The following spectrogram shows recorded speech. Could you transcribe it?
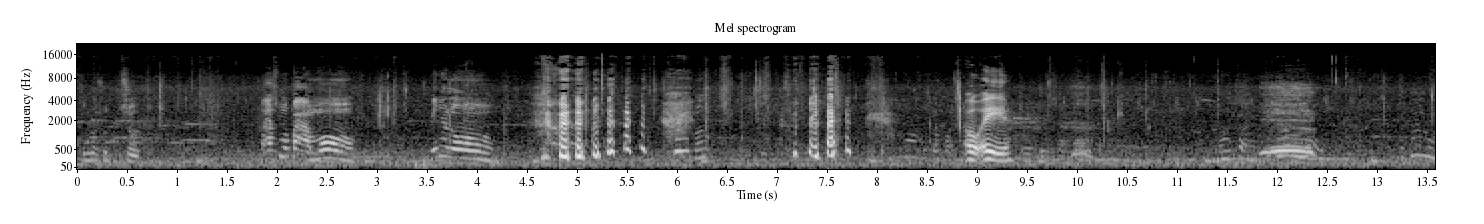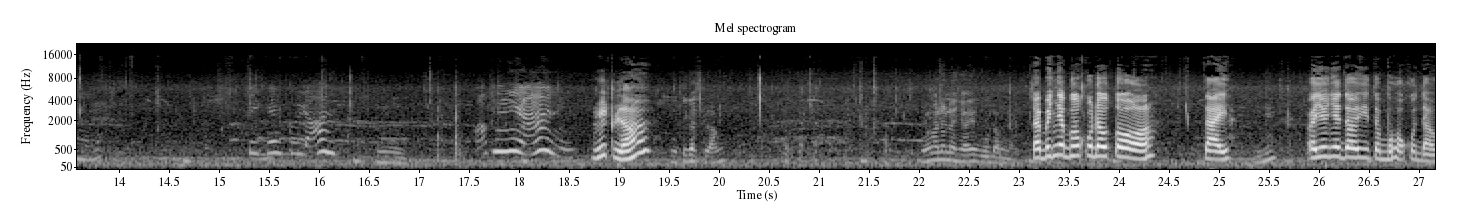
Sinusut-sut. Taas mo paa mo. Ganyan o. Oo, eh. Tignan ko yan. Hmm. Akin yan. Wait lang. Matigas lang. Yung ano na siya, yung gulang na. Sabi niya buhok ko daw to, oh. Tay. Hmm? Ayun niya daw dito, buhok ko daw.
